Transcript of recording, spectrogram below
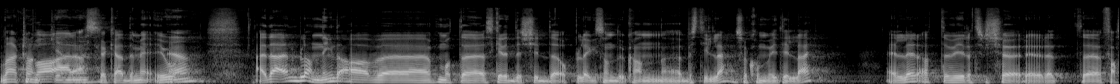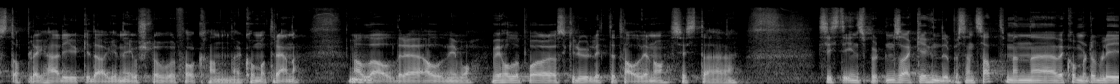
hva er tanken? Hva er Ask Academy? Jo, Ja. nei, det er en blanding da, av på en måte skreddersydde opplegg som du kan bestille, så kommer vi til deg. Eller at vi rett og slett kjører et eh, fast opplegg her i ukedagene i Oslo, hvor folk kan eh, komme og trene. Alle aldre, alle nivå. Vi holder på å skru litt detaljer nå. Siste, siste innspurten så er ikke 100% satt, men eh, det kommer til å bli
